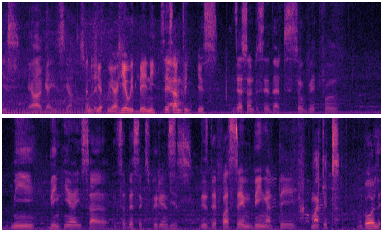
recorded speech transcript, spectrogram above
Yes. Yeah, guys. Yeah. So And here, we are here with Benny. Say Yeah. something. Yes. Just want to say that so grateful. Me being here is a it's a best experience. Yes. This is the first time being at the market. Ole.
